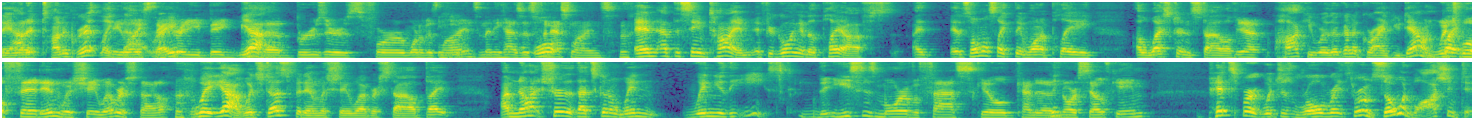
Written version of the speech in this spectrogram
They He had a ton of grit like he that, likes right? the gritty, big Yeah. kind of bruisers for one of his lines, and then he has his Well- finesse lines. And at the same time, if you're going into the playoffs, I, it's almost like they want to play a Western style of yeah, hockey where they're going to grind you down. which but, will fit in with Shea Weber style. wait, yeah, which does fit in with Shea Weber style, but I'm not sure that that's going to win win you the East. the East is more of a fast, skilled kind of north south game. Pittsburgh would just roll right through them. So would Washington.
